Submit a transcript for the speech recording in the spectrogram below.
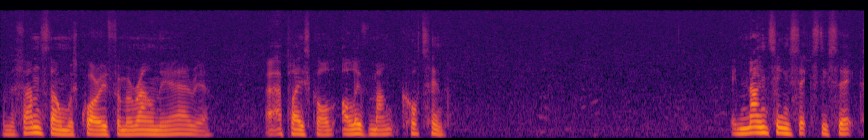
And the sandstone was quarried from around the area at a place called Olive Mount Cutting. In 1966,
